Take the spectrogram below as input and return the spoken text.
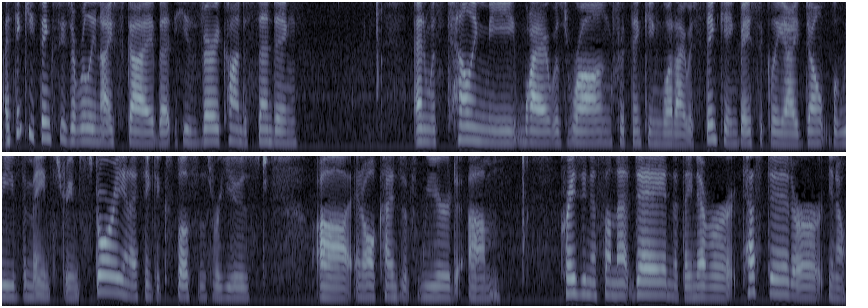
I think he thinks he's a really nice guy, but he's very condescending and was telling me why I was wrong for thinking what I was thinking. Basically, I don't believe the mainstream story, and I think explosives were used uh, in all kinds of weird um, craziness on that day, and that they never tested or, you know,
